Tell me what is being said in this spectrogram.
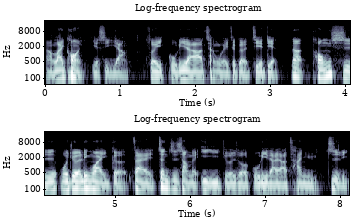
那 Litecoin 也是一样，所以鼓励大家成为这个节点。那同时，我觉得另外一个在政治上的意义，就是说鼓励大家参与治理。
